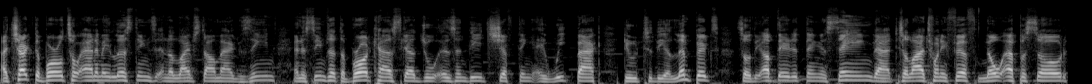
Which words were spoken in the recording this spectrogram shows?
I checked the Boruto anime listings in the Lifestyle magazine, and it seems that the broadcast schedule is indeed shifting a week back due to the Olympics. So the updated thing is saying that July 25th, no episode.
